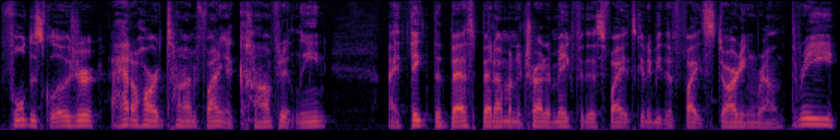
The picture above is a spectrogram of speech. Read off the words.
Full disclosure, I had a hard time finding a confident lean I think the best bet I'm going to try to make for this fight is going to be the fight starting round three,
